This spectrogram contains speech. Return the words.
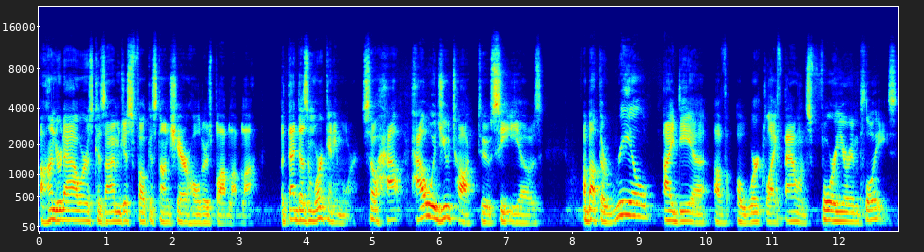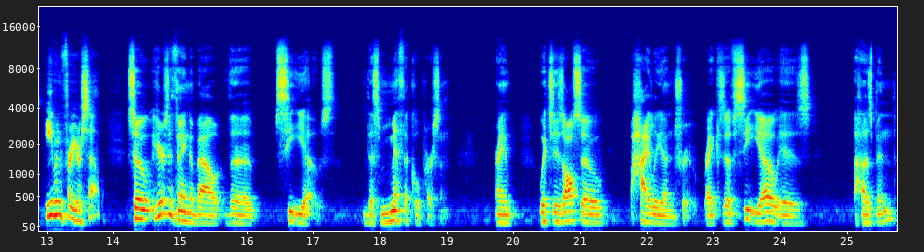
100 hours because I'm just focused on shareholders, blah, blah, blah. But that doesn't work anymore. So, how, how would you talk to CEOs about the real idea of a work life balance for your employees, even for yourself? So here's the thing about the CEOs, this mythical person, right? Which is also highly untrue, right? Because if CEO is a husband,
